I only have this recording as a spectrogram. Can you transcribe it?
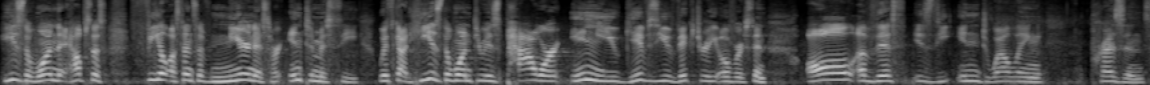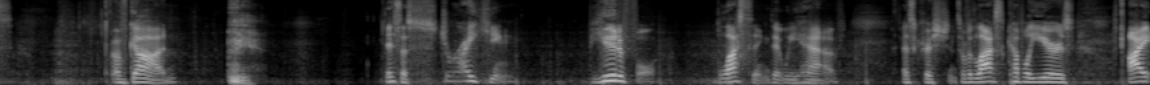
He's the one that helps us feel a sense of nearness or intimacy with God. He is the one through his power in you gives you victory over sin. All of this is the indwelling presence of God. it's a striking, beautiful blessing that we have as Christians. Over the last couple years, I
